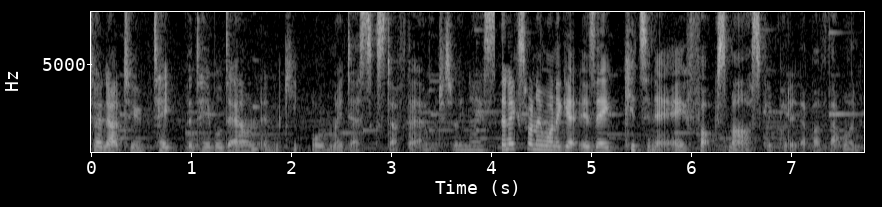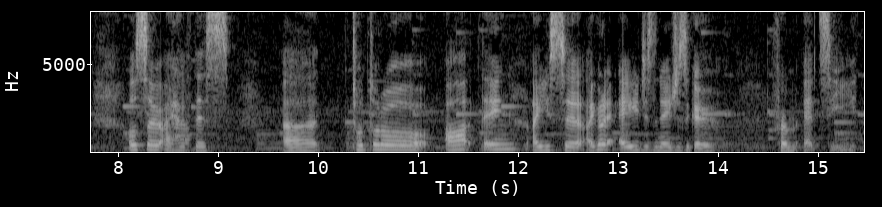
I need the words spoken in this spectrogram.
turned out to take the table down and keep all of my desk stuff there, which is really nice. The next one I want to get is a kitsune, a fox mask, and put it above that one. Also, I have this uh, Totoro art thing. I used to, I got it ages and ages ago from Etsy.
